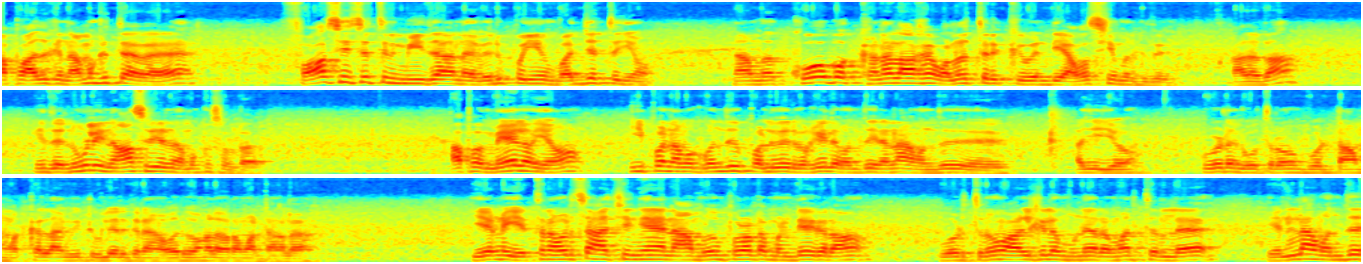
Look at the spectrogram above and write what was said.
அப்போ அதுக்கு நமக்கு தேவை ஃபாசிசத்தின் மீதான வெறுப்பையும் வஜ்ஜத்தையும் நாம் கோப கனலாக வளர்த்திருக்க வேண்டிய அவசியம் இருக்குது. அதை தான் இந்த நூலின் ஆசிரியர் நமக்கு சொல்கிறார் அப்போ மேலையும் இப்போ நமக்கு வந்து பல்வேறு வகையில் வந்து என்னென்னா வந்து ஐயோ ஊரடங்கு உத்தரவும் போட்டான் மக்கள்லாம் வீட்டுக்குள்ளே இருக்கிறாங்க வருவாங்களா வரமாட்டாங்களா? ஏங்க எத்தனை வருஷம் ஆச்சுங்க? நாமளும் போராட்டம் பண்ணிட்டே இருக்கிறோம். ஒருத்தரும் வாழ்க்கையில் முன்னேற மாதிரி தெரில எல்லாம் வந்து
